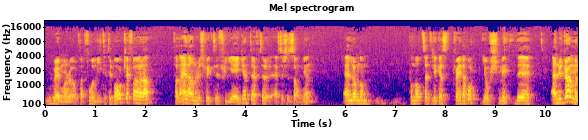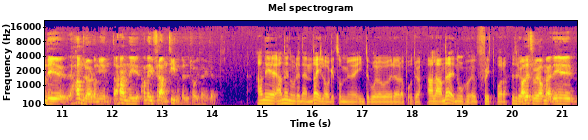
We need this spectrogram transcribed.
Greg Monroe för att få lite tillbaka för han. För han är en unrestricted free agent efter, efter säsongen. Eller om de på något sätt lyckas trada bort Josh Smith. Det, Andrew Drummond, är ju, han rör de ju inte. Han är ju, han är ju framtiden för Detroit verkligen. Han är, han är nog den enda i laget som eh, inte går att röra på tror jag. Alla andra är nog eh, flyttbara, det tror jag. Ja, det tror jag med. Är,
